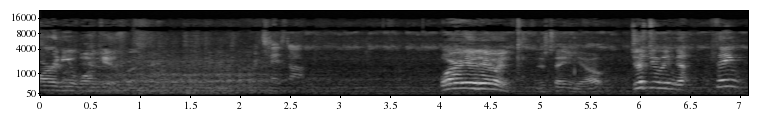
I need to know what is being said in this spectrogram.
car. I need to walk in. Hey, stop. What are you doing? Just hanging out. Just doing nothing?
